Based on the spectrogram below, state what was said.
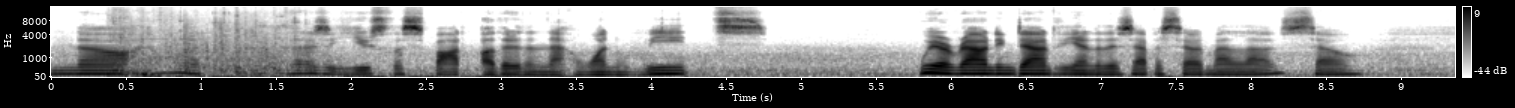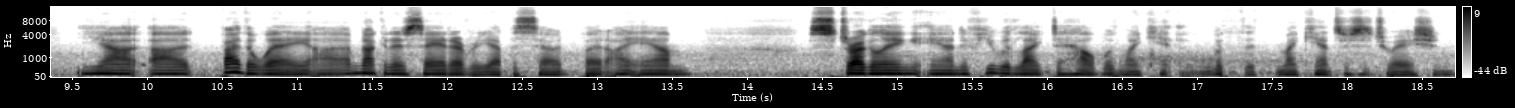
No, I don't want to... That is a useless spot other than that one wheat. We are rounding down to the end of this episode, my loves, so... Yeah, uh, by the way, I'm not going to say it every episode, but I am struggling, and if you would like to help with my with the, my cancer situation,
